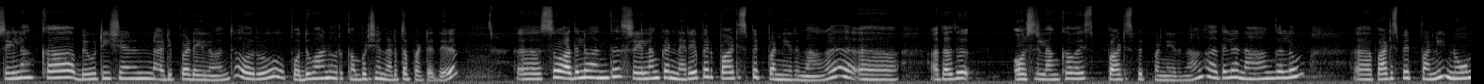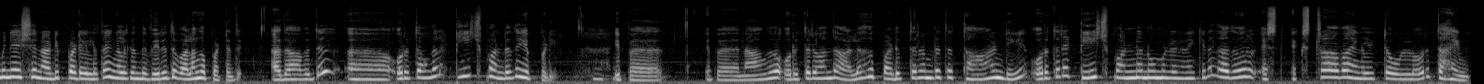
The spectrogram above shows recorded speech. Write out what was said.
ஸ்ரீலங்கா பியூட்டிஷியன் அடிப்படையில் வந்து ஒரு பொதுவான ஒரு காம்படிஷன் நடத்தப்பட்டது. ஸோ அதில் வந்து ஸ்ரீலங்கன் நிறைய பேர் பார்ட்டிசிபேட் பண்ணியிருந்தாங்க. அதாவது ஒரு ஸ்ரீலங்கா வைஸ் பார்ட்டிசிபேட் பண்ணியிருந்தாங்க. அதில் நாங்களும் பார்ட்டிசிபேட் பண்ணி நோமினேஷன் அடிப்படையில் தான் எங்களுக்கு இந்த விருது வழங்கப்பட்டது. அதாவது ஒருத்தவங்களை டீச் பண்ணுறது எப்படி? இப்போ இப்போ நாங்கள் ஒருத்தரை வந்து அழகுபடுத்துகிறோன்றதை தாண்டி ஒருத்தரை டீச் பண்ணணும்னு நினைக்கிறது அது ஒரு எக்ஸ் எக்ஸ்ட்ராவாக எங்கள்கிட்ட உள்ள ஒரு தகைமை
